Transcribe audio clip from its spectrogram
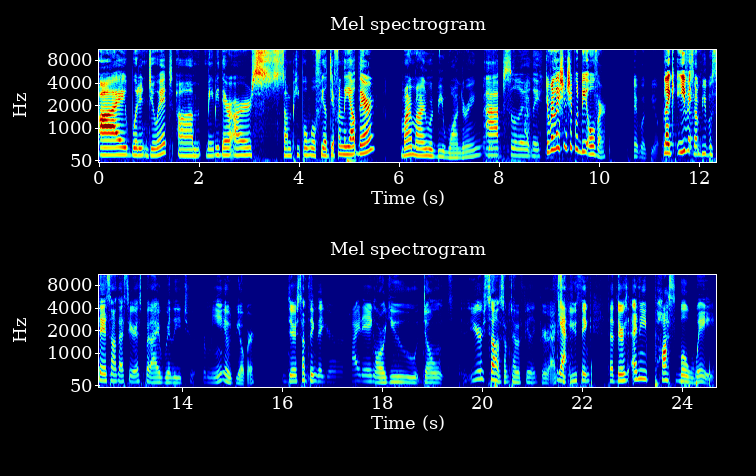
I wouldn't do it. Um, maybe there are some people will feel differently out there. my mind would be wandering. Absolutely, the relationship would be over. It would be over. Like even Some people say it's not that serious, but I really, for me, it would be over. There's something that you're hiding, or you don't. You still have some type of feeling for your ex. Yeah. If you think that there's any possible way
